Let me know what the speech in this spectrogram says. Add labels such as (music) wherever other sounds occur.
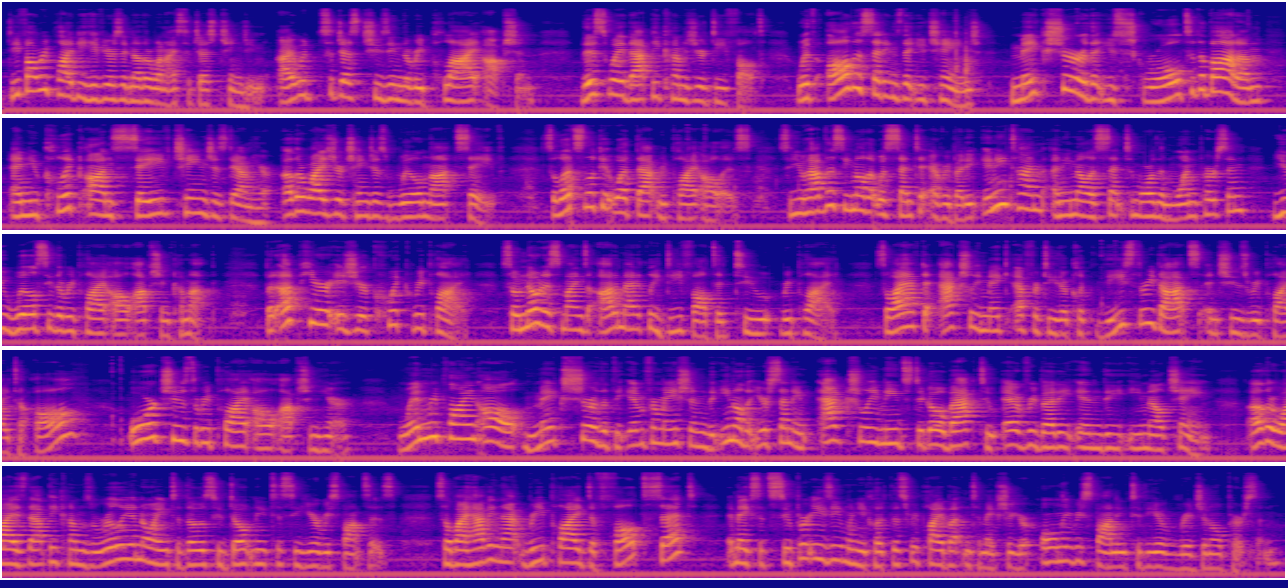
Default reply behavior is another one I suggest changing. I would suggest choosing the reply option. This way that becomes your default. With all the settings that you change, make sure that you scroll to the bottom and you click on save changes down here. Otherwise your changes will not save. So let's look at what that reply all is. So you have this email that was sent to everybody. Anytime an email is sent to more than one person, you will see the reply all option come up. But up here is your quick reply. So notice mine's automatically defaulted to reply. So I have to actually make effort to either click these three dots and choose reply to all or choose the reply all option here. When replying all, make sure that the information, the email that you're sending actually needs to go back to everybody in the email chain. Otherwise, that becomes really annoying to those who don't need to see your responses. So by having that reply default set, it makes it super easy when you click this reply button to make sure you're only responding to the original person.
